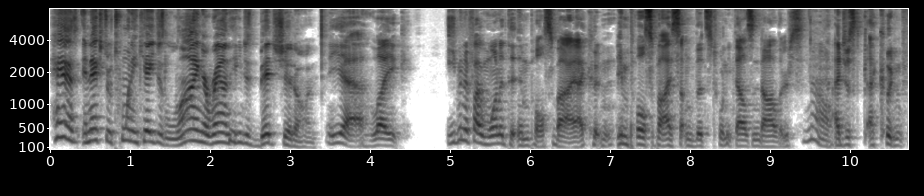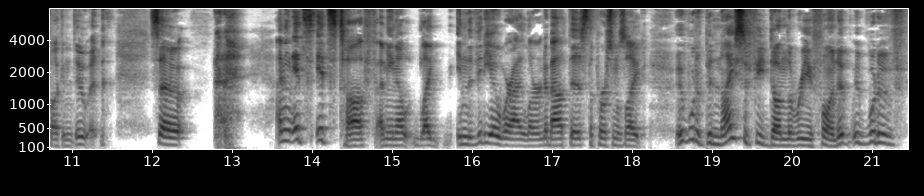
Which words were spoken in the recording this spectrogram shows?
has an extra twenty k just lying around that he can just bid shit on? Yeah, like even if I wanted to impulse buy, I couldn't impulse buy something that's twenty thousand dollars. No. I just I couldn't fucking do it. So, I mean, it's it's tough. I mean, uh, like in the video where I learned about this, the person was like, "It would have been nice if he'd done the refund. It, it would have."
